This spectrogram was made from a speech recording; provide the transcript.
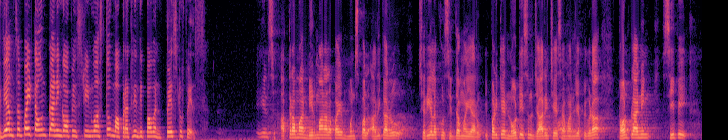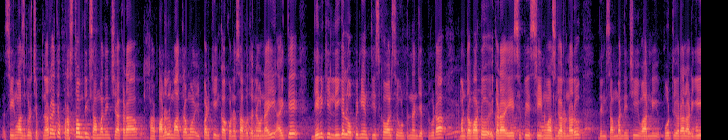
ఇదే అంశంపై టౌన్ ప్లానింగ్ ఆఫీస్ శ్రీనివాస్తో మా ప్రతినిధి Pavan face to face. Hills అక్రమ నిర్మాణాలపై మున్సిపల్ అధికారులు చర్యలకు సిద్ధమయ్యారు. ఇప్పటికే నోటీసులు జారీ చేశామని చెప్పి కూడా టౌన్ ప్లానింగ్ సిపి శ్రీనివాస్ కూడా చెప్తున్నారు. అయితే ప్రస్తుతం దీనికి సంబంధించి అక్కడ పనులు మాత్రము ఇప్పటికీ ఇంకా కొనసాగుతూనే ఉన్నాయి. అయితే దీనికి లీగల్ ఒపీనియన్ తీసుకోవాల్సి ఉంటుందని చెప్పి కూడా మనతో పాటు ఇక్కడ ఏసీపీ శ్రీనివాస్ గారు ఉన్నారు. దీనికి సంబంధించి వారిని పూర్తి వివరాలు అడిగి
